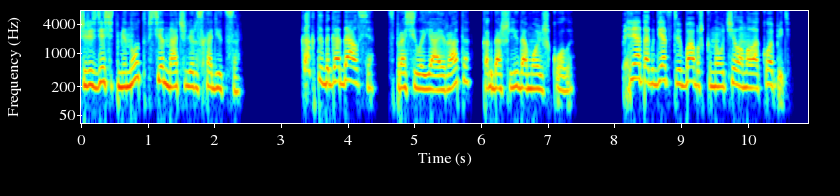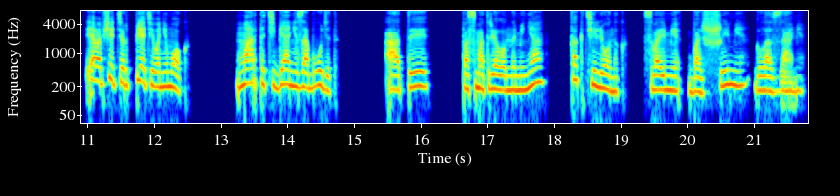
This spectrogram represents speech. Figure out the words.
Через десять минут все начали расходиться. «Как ты догадался?» — спросила я Айрата, когда шли домой из школы. «Меня так в детстве бабушка научила молоко пить. Я вообще терпеть его не мог. Марта тебя не забудет. А ты...» — посмотрел он на меня, как теленок, своими большими глазами.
